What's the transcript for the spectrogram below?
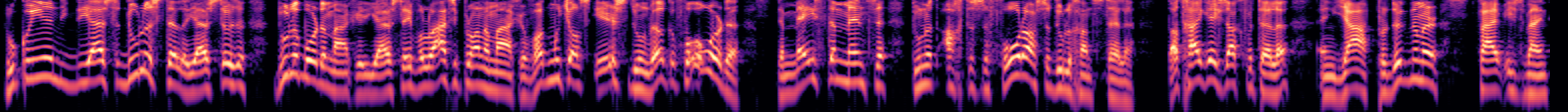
Hoe kun je de juiste doelen stellen, juiste doelenborden maken, juiste evaluatieplannen maken? Wat moet je als eerst doen? Welke volgorde? De meeste mensen doen het achterste voor als ze doelen gaan stellen. Dat ga ik exact vertellen. En ja, product nummer 5 is mijn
